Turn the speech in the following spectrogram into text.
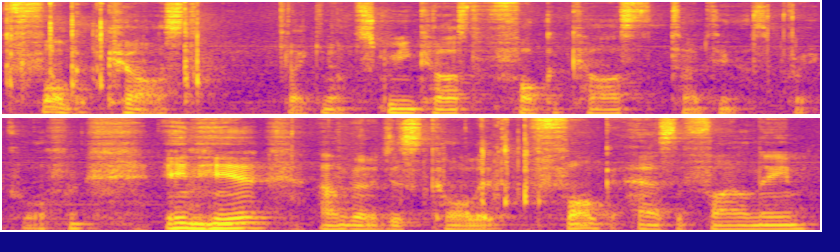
Fogcast like you know screencast fogcast type thing that's pretty cool in here i'm going to just call it fog as the file name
